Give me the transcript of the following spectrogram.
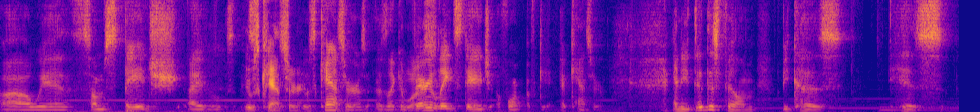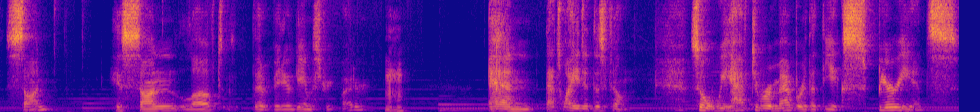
uh, with some stage. I, it was cancer. It was cancer. It was, it was like a very late stage of form of, of cancer, and he did this film because his son, his son loved the video game Street Fighter, and that's why he did this film. So we have to remember that the experience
